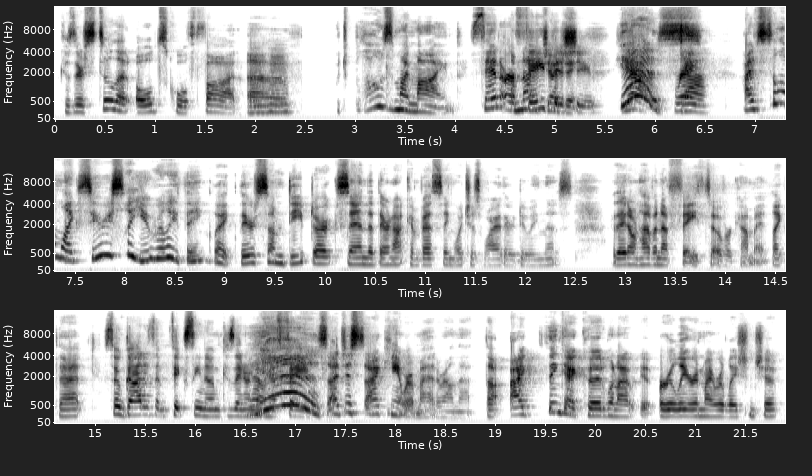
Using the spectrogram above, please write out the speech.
because there's still that old school thought of which blows my mind. Sin or I'm faith judging. issue? Yes. right. I still am like, seriously, you really think like there's some deep dark sin that they're not confessing, which is why they're doing this, or they don't have enough faith to overcome it, like that? So God isn't fixing them because they don't have enough faith. Yes, I just I can't wrap my head around that. Thought I think I could when I earlier in my relationship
